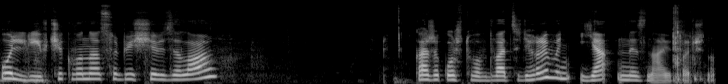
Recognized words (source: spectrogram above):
олівчик вона собі ще взяла. Каже, коштував 20 гривень, я не знаю точно.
